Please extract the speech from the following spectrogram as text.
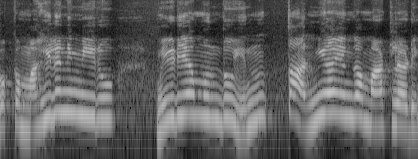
ఒక మహిళని మీరు మీడియా ముందు ఇంత అన్యాయంగా మాట్లాడి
